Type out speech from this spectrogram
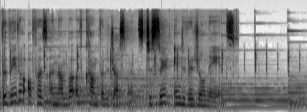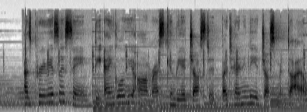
The Vita offers a number of comfort adjustments to suit individual needs. As previously seen, the angle of your armrest can be adjusted by turning the adjustment dial.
